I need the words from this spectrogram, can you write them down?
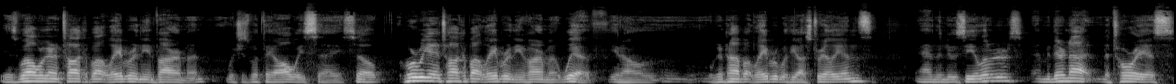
is, well, we're going to talk about labor and the environment, which is what they always say. So who are we going to talk about labor and the environment with? You know, we're going to talk about labor with the Australians and the New Zealanders. I mean, they're not notorious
